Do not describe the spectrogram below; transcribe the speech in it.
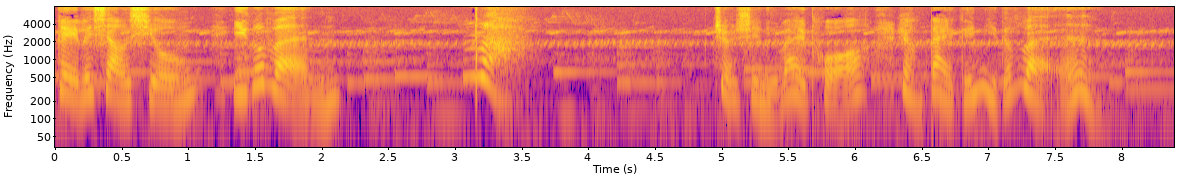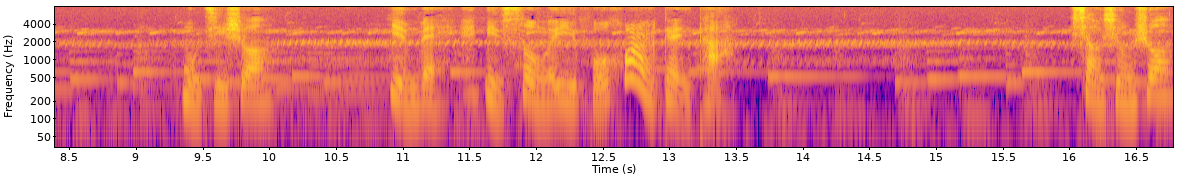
给了小熊一个吻。啊！这是你外婆让带给你的吻。母鸡说：“因为你送了一幅画给她。”小熊说。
